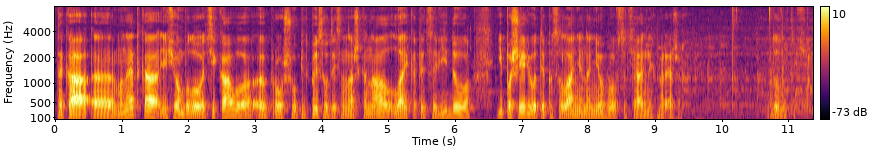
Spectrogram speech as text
така е, монетка. Якщо вам було цікаво, е, прошу підписуватись на наш канал, лайкати це відео і поширювати посилання на нього в соціальних мережах. До зустрічі!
